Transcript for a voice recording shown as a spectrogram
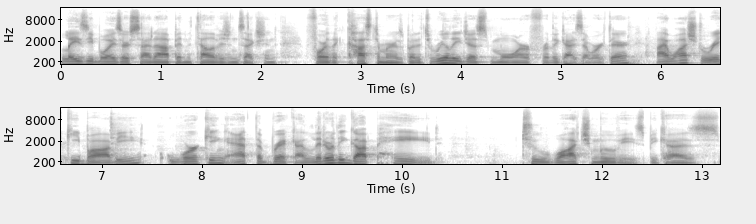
La-Z-Boys are set up in the television section for the customers, but it's really just more for the guys that work there. I watched Ricky Bobby working at the brick. I literally got paid to watch movies because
